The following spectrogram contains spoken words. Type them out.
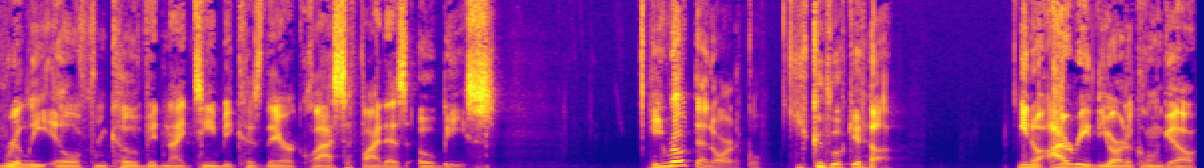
really ill from COVID 19 because they are classified as obese. He wrote that article. You could look it up. You know, I read the article and go,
